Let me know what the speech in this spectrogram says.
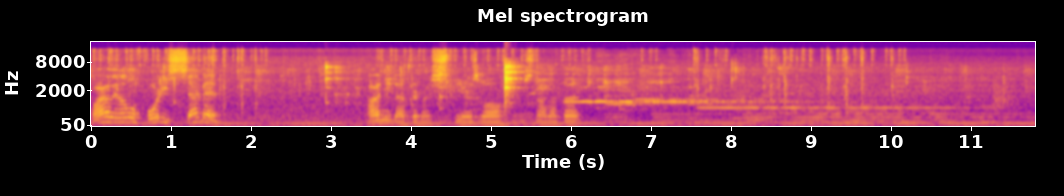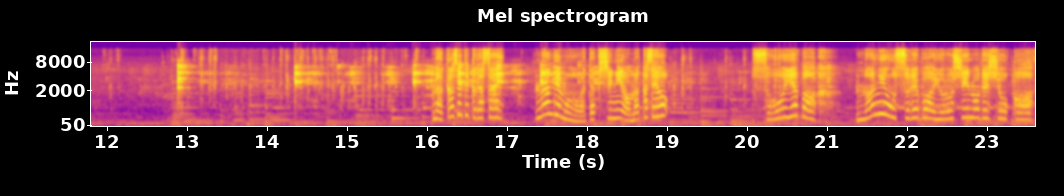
Why are they level 47? Oh, I need to upgrade my spear as well. I just thought about that. 任せてください何でも私にお任せをそういえば何をすればよろしいのでしょうか.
